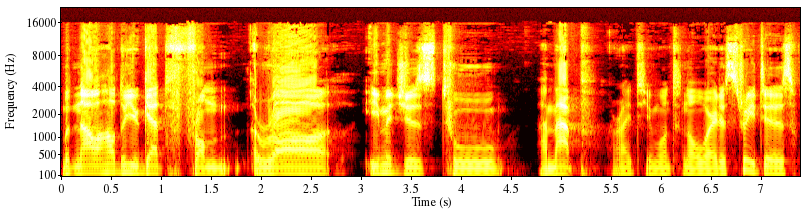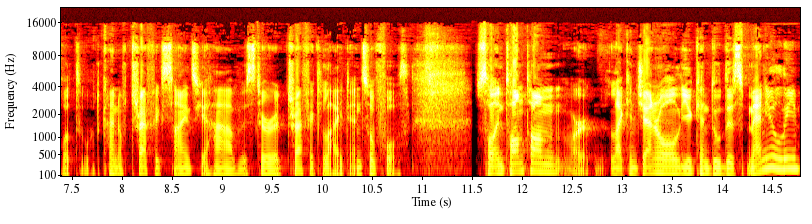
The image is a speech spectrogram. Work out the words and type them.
but now how do you get from raw images to a map, right? You want to know where the street is, what, what kind of traffic signs you have, is there a traffic light, and so forth. So in TomTom, or like in general, you can do this manually.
